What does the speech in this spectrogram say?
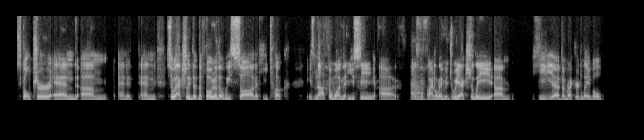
sculpture and um and it and so actually the, the photo that we saw that he took is not the one that you see uh as the Ah, final image. We actually, um, he, uh, the record label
